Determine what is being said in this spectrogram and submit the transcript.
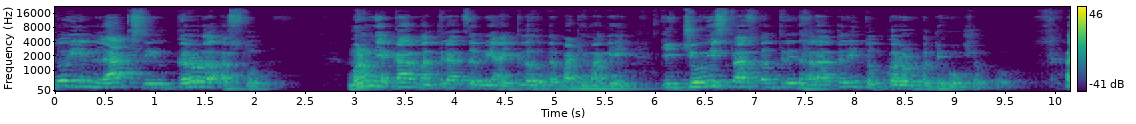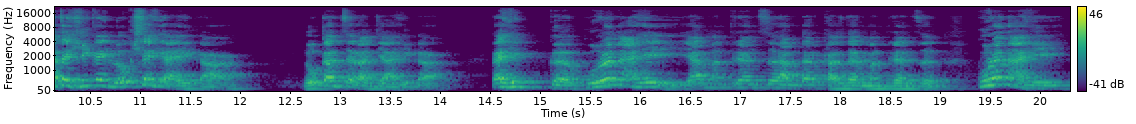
तो इन लॅक्स इन करोड असतो. म्हणून एका मंत्र्याचं मी ऐकलं होतं पाठीमागे की चोवीस तास मंत्री झाला तरी तो करोडपती होऊ शकतो. आता ही काही लोकशाही आहे का? लोकांचं राज्य आहे का? का हे क- कुरण आहे या मंत्र्यांचं आमदार खासदार मंत्र्यांचं? कुरण आहे?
